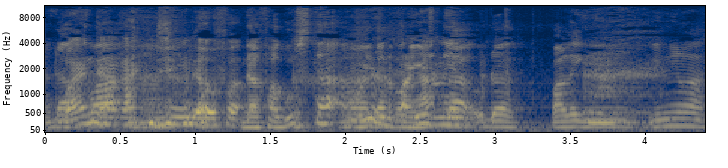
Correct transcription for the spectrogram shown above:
Dava. Banyak anjing Dava. Dava Gusta. Ah, Oh, itu udah paling Gusta aneh. udah paling inilah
